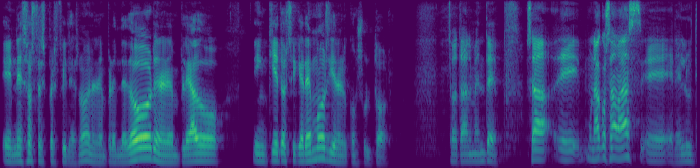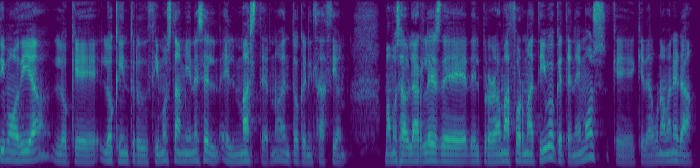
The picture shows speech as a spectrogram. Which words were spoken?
En esos tres perfiles, ¿no? En el emprendedor, en el empleado inquieto si queremos y en el consultor. Totalmente. O sea, eh, una cosa más, eh, en el último día lo que, lo que introducimos también es el, máster ¿no? en tokenización. Vamos a hablarles del programa formativo que tenemos, que, que de alguna manera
